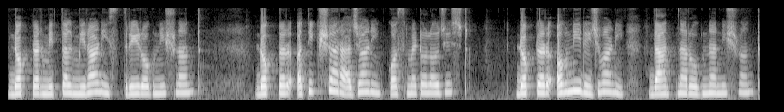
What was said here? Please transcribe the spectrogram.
ડૉક્ટર મિત્તલ મીરાણી સ્ત્રી રોગ નિષ્ણાંત, doctor Atiksha Rajani cosmetologist doctor Avani Rijwani, દાંતના રોગના નિષ્ણાંત,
